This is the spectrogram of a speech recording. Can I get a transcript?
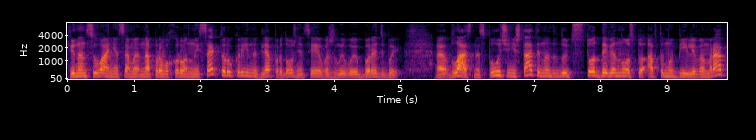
фінансування саме на правоохоронний сектор України для продовження цієї важливої боротьби. Е, Власне, Сполучені Штати нададуть 190 автомобілів МРАП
